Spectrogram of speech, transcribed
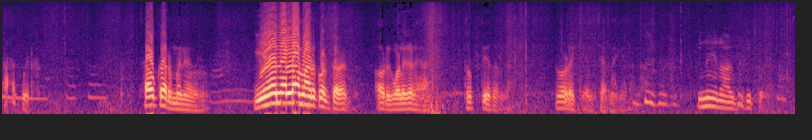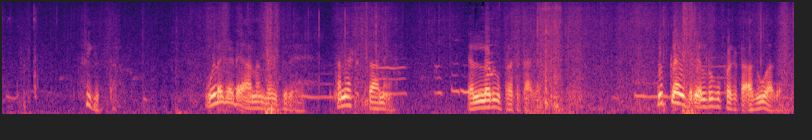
ಸಾಕು ಬಿಡು. ಸಾವುಕಾರ ಮನೆಯವರು. ಏನೆಲ್ಲ ಮಾಡ್ಕೊಳ್ತಾರೆ ಅವ್ರಿಗೆ ಒಳಗಡೆ ತೃಪ್ತಿ ಇರಲ್ಲ. ನೋಡೋಕ್ಕೆ ಏನು ಚೆನ್ನಾಗಿರಲ್ಲ. ಇನ್ನೂ ಏನೋ ಆಗಬೇಕಿತ್ತು. ಹೀಗಿರ್ತಾರೆ ಒಳಗಡೆ ಆನಂದ ಇದ್ದರೆ ತನ್ನಷ್ಟು ತಾನೇ ಎಲ್ಲರಿಗೂ ಪ್ರಕಟ ಆಗುತ್ತೆ. ದುಃಖ ಇದ್ದರೆ ಎಲ್ರಿಗೂ ಪ್ರಕಟ ಅದೂ ಆಗುತ್ತೆ.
